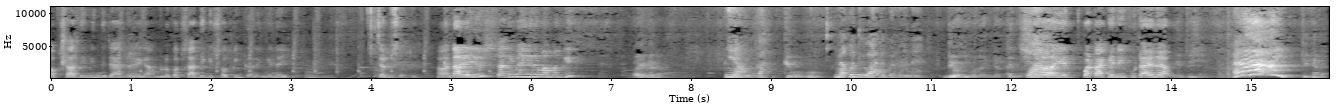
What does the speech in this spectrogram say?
अब शादी में इंतज़ार रहेगा हम लोग। अब शादी की शॉपिंग करेंगे नहीं? हम्म, चल। हाँ ना आयुष शादी में आएँगे ना मामा की? आएगा ना? नहीं आऊँगा। क्यों? बाबू मेरे को दिवाली बनाना है। दिवाली बनाएँगे अच्छा ये पटाखे नहीं फुटाए ना? ठीक है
